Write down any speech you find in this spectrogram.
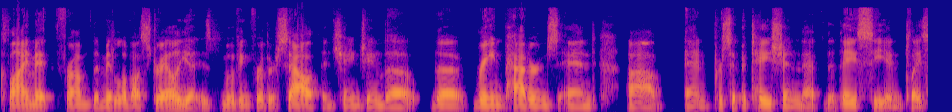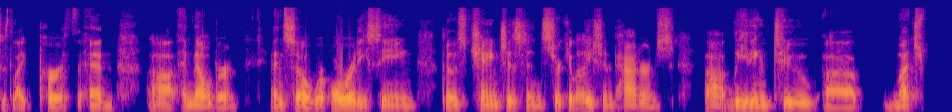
climate from the middle of Australia is moving further south and changing the the rain patterns and uh, and precipitation that, that they see in places like Perth and uh, and Melbourne. And so we're already seeing those changes in circulation patterns uh, leading to uh, much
